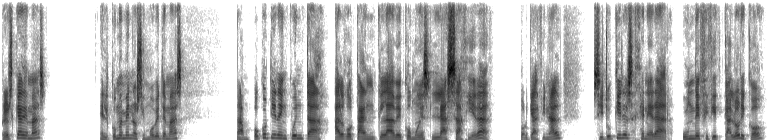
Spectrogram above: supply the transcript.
Pero es que además, el come menos y muévete más tampoco tiene en cuenta algo tan clave como es la saciedad. Porque al final, si tú quieres generar un déficit calórico,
